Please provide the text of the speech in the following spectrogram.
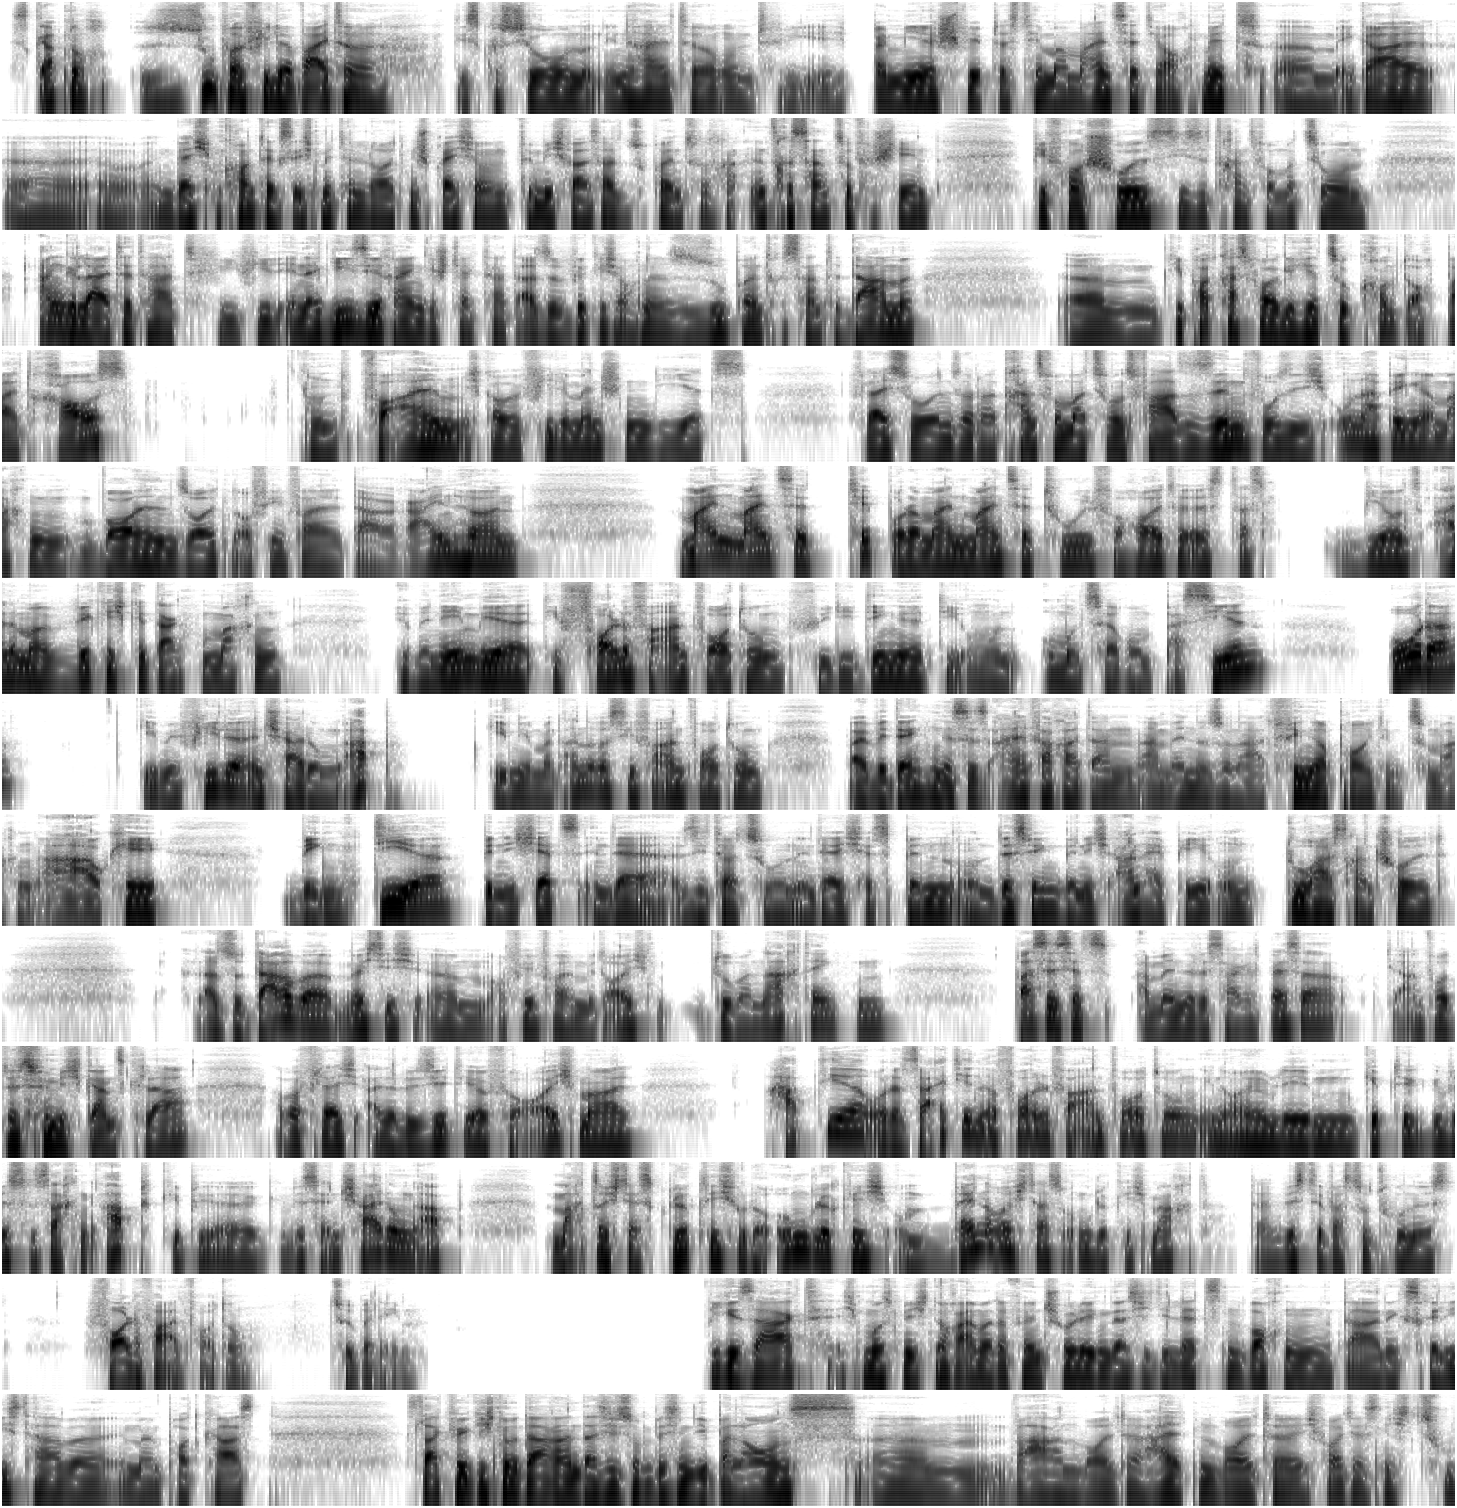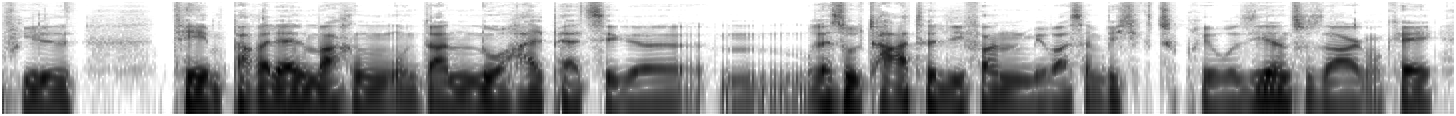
Es gab noch super viele weitere Diskussionen und Inhalte und wie bei mir schwebt das Thema Mindset ja auch mit, ähm, egal äh, in welchem Kontext ich mit den Leuten spreche. Und für mich war es halt super inter interessant zu verstehen, wie Frau Schulz diese Transformation angeleitet hat, wie viel Energie sie reingesteckt hat. Also wirklich auch eine super interessante Dame. Ähm, die Podcast-Folge hierzu kommt auch bald raus. Und vor allem, ich glaube, viele Menschen, die jetzt vielleicht so in so einer Transformationsphase sind, wo sie sich unabhängiger machen wollen, sollten auf jeden Fall da reinhören. Mein Mindset-Tipp oder mein Mindset-Tool für heute ist, dass wir uns alle mal wirklich Gedanken machen, übernehmen wir die volle Verantwortung für die Dinge, die um, um uns herum passieren oder geben wir viele Entscheidungen ab, geben jemand anderes die Verantwortung, weil wir denken, es ist einfacher dann am Ende so eine Art Fingerpointing zu machen. Ah, okay, wegen dir bin ich jetzt in der Situation, in der ich jetzt bin und deswegen bin ich unhappy und du hast dran Schuld also darüber möchte ich ähm, auf jeden Fall mit euch drüber nachdenken. Was ist jetzt am Ende des Tages besser? Die Antwort ist für mich ganz klar. Aber vielleicht analysiert ihr für euch mal, habt ihr oder seid ihr in der vollen Verantwortung in eurem Leben? Gebt ihr gewisse Sachen ab? Gebt ihr gewisse Entscheidungen ab? Macht euch das glücklich oder unglücklich? Und wenn euch das unglücklich macht, dann wisst ihr, was zu tun ist, volle Verantwortung zu übernehmen. Wie gesagt, ich muss mich noch einmal dafür entschuldigen, dass ich die letzten Wochen da nichts released habe in meinem Podcast. Es lag wirklich nur daran, dass ich so ein bisschen die Balance ähm, wahren wollte, halten wollte. Ich wollte jetzt nicht zu viel Themen parallel machen und dann nur halbherzige ähm, Resultate liefern. Mir war es dann wichtig zu priorisieren, zu sagen, okay,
